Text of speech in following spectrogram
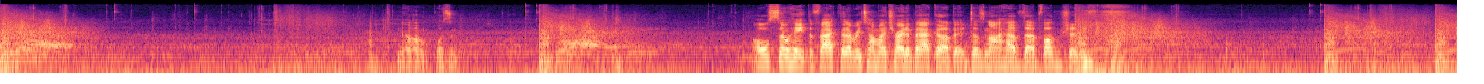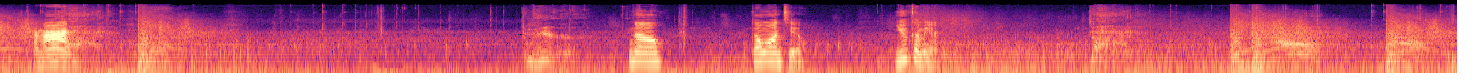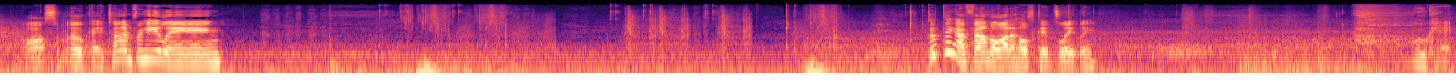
No, it wasn't. Also hate the fact that every time I try to back up, it does not have that function. Come on! Come here. No. Don't want to. You come here. Awesome. Okay, time for healing. Good thing I found a lot of health kits lately. okay.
